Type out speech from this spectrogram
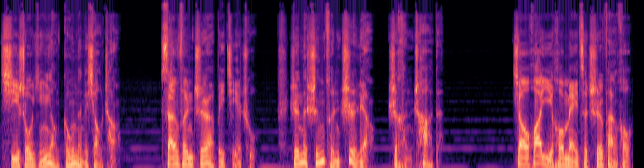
吸收营养功能的小肠，三分之二被截除，人的生存质量是很差的。小花以后每次吃饭后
